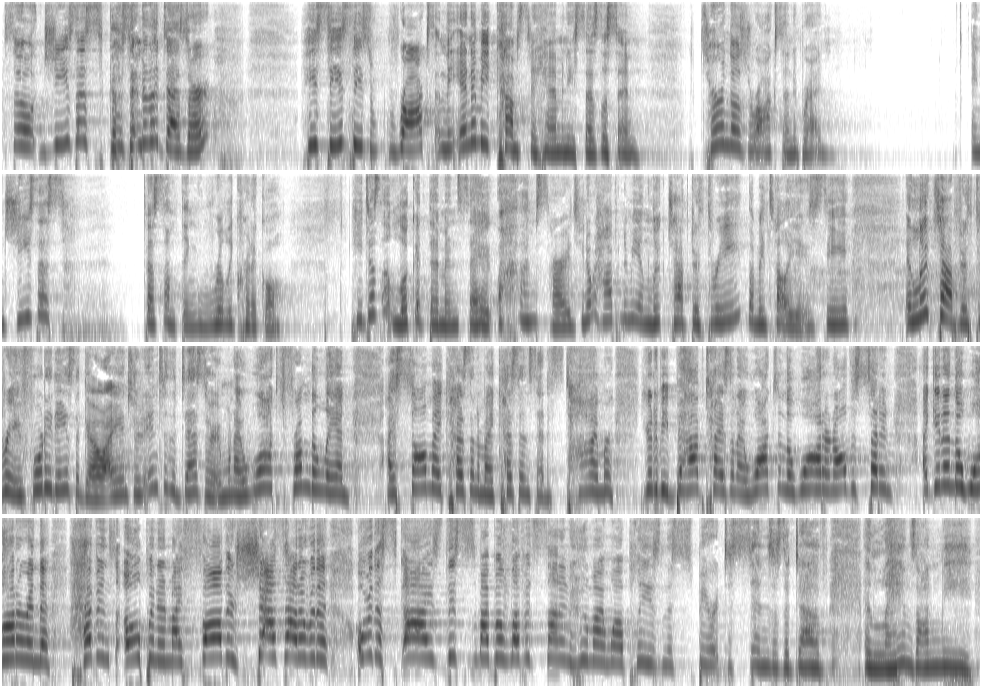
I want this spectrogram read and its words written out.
So Jesus goes into the desert. He sees these rocks and the enemy comes to him and he says, listen, turn those rocks into bread. And Jesus does something really critical he doesn't look at them and say, ah, I'm sorry, do you know what happened to me in Luke chapter 3? Let me tell you. See, in Luke chapter 3, 40 days ago, I entered into the desert, and when I walked from the land, I saw my cousin, and my cousin said, It's time, or you're gonna be baptized. And I walked in the water, and all of a sudden, I get in the water, and the heavens open, and my father shouts out over the over the skies, This is my beloved son in whom I'm well pleased, and the spirit descends as a dove and lands on me.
